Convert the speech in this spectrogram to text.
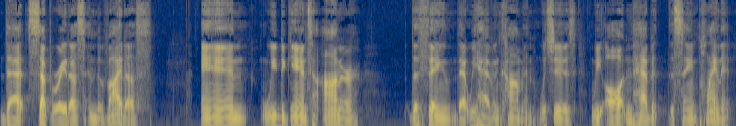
that separate us and divide us and we began to honor the thing that we have in common, which is we all inhabit the same planet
